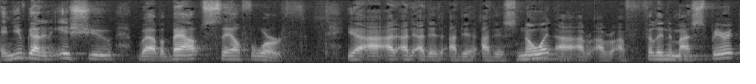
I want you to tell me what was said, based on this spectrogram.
and you've got an issue about self worth. Yeah, I, I, I, just, I, just, I just know it. I, I, I feel it in my spirit.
